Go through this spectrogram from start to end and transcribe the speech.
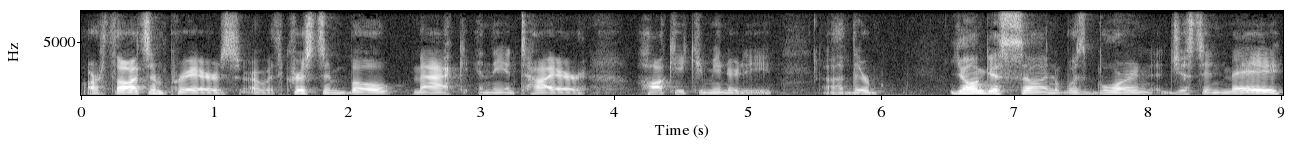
Our thoughts and prayers are with Kristen, Bo, Mac, and the entire hockey community. Uh, their youngest son was born just in May.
